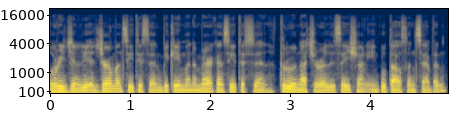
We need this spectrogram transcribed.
originally a German citizen, became an American citizen through naturalization in 2007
